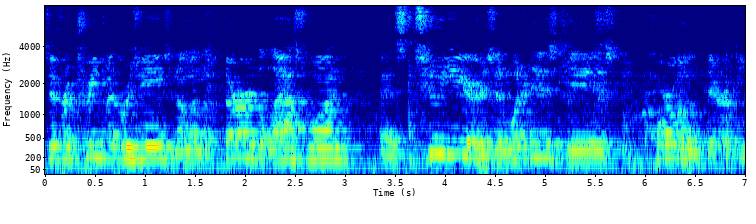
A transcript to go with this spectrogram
different treatment regimes, and I'm on the third, the last one. And it's two years, and what it is is hormone therapy,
